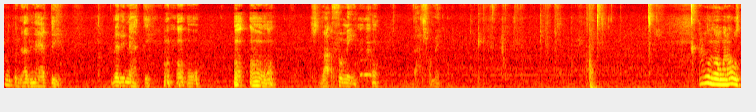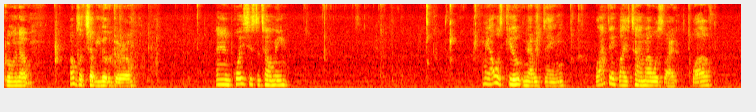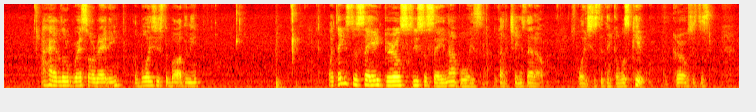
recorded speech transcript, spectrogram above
But that's nasty very nasty. it's not for me. That's for me. I don't know, when I was growing up, I was a chubby little girl. And boys used to tell me, I mean, I was cute and everything. Well, I think by the time I was like 12, I had little breasts already. The boys used to bother me. What they used to say, girls used to say, not boys. I gotta change that up. Boys used to think I was cute. Girls used to say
